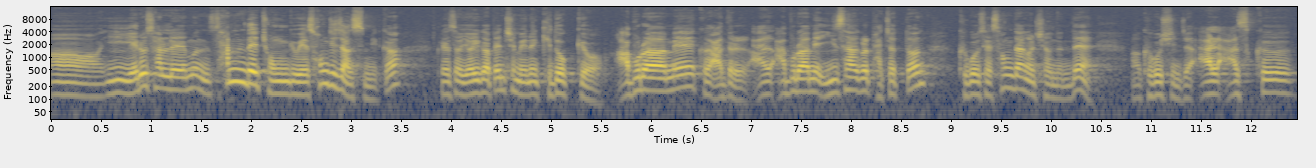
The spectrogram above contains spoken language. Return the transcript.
어, 이 예루살렘은 3대 종교의 성지지 않습니까? 그래서 여기가 맨 처음에는 기독교, 아브라함의 그 아들, 아- 아브라함의 이삭을 바쳤던 그곳에 성당을 지었는데 어, 그곳이 이제 알 아스크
